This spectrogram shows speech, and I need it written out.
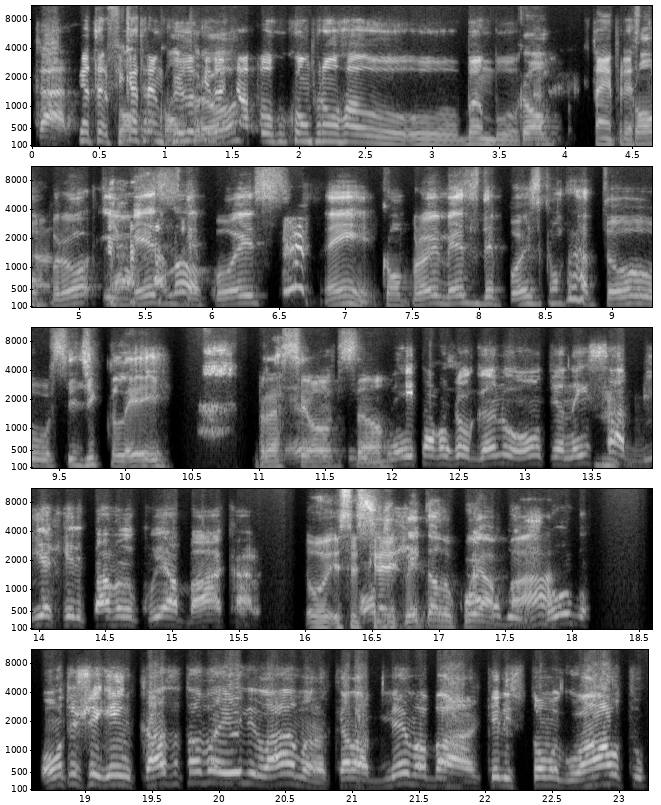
Cara, Fica, tra- fica tranquilo que comprou. daqui a pouco compram o, o, o bambu, Com- cara, que tá emprestado. Comprou e meses louco? depois, hein? Comprou e meses depois contratou o Sid Clay para ser uma opção. Ele tava jogando ontem, eu nem sabia que ele tava no Cuiabá, cara. Ô, Esses Ontem querem... Sid Clay tá no Cuiabá? jogo, Ontem eu cheguei em casa, tava ele lá, mano. Aquela mesma, ba- aquele estômago alto,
